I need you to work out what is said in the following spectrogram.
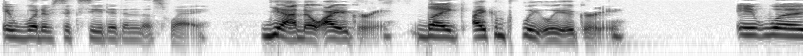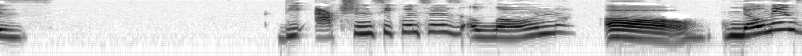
it would have succeeded in this way. Yeah, no, I agree. Like I completely agree. it was the action sequences alone Oh, No Man's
